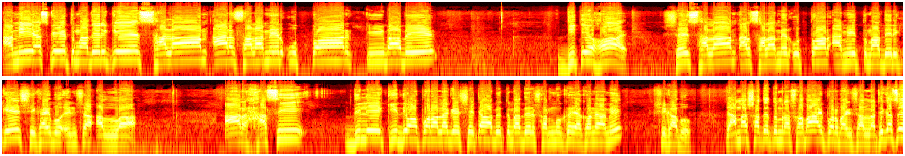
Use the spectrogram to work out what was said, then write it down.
আমি আজকে তোমাদেরকে সালাম আর সালামের উত্তর কীভাবে দিতে হয়, সেই সালাম আর সালামের উত্তর আমি তোমাদেরকে শিখাইব ইনশা আল্লাহ আর হাসি দিলে কি দেওয়া পড়া লাগে সেটাও আমি তোমাদের সম্মুখে এখন আমি শিখাবো। তো আমার সাথে তোমরা সবাই পড়বা ইনশাল্লাহ ঠিক আছে?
